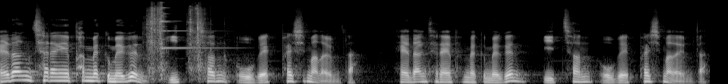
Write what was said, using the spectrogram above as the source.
해당 차량의 판매 금액은 2,580만 원입니다. 해당 차량의 판매 금액은 2,580만 원입니다.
